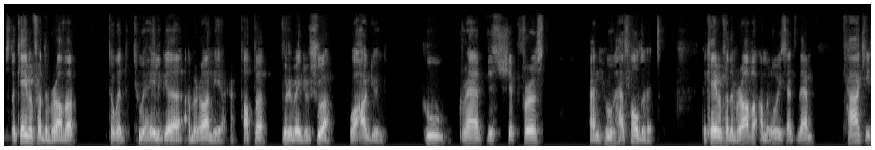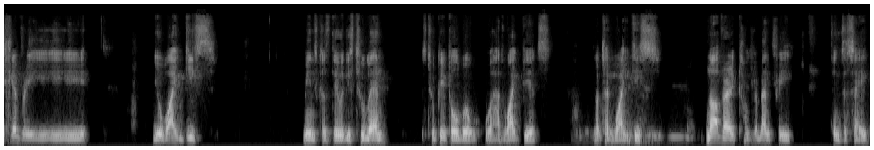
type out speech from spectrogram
So they came in front of Rava, took it two Heilige Amaram here, Papa, Vuderbeit Shua, were arguing who grabbed this ship first and who has hold of it. They came in front of Rava, he said to them, Kaki Chivri, you white geese. Means because these two men two people who, who had white beards, looked like white geese. Not very complimentary thing to say.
